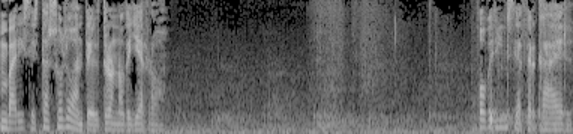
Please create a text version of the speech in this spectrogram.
Varys está solo ante el trono de hierro. Oberyn se acerca a él.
